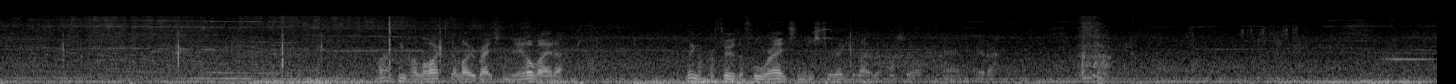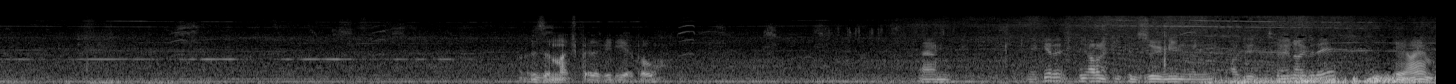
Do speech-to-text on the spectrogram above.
Don't think I like the low rates from the elevator. I think I prefer the full rates and just to regulate it myself. Yeah, better. This is a much better video, Paul. Um, yeah, get it. I don't know if you can zoom in when I do the turn over there. Yeah, I am.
